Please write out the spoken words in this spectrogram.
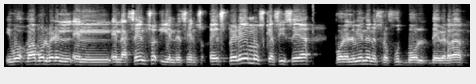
y va a volver el, el, ascenso y el descenso. Esperemos que así sea por el bien de nuestro fútbol, de verdad.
